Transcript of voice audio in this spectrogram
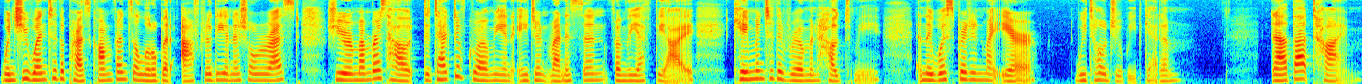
When she went to the press conference a little bit after the initial arrest, she remembers how Detective Cromie and Agent Renison from the FBI came into the room and hugged me, and they whispered in my ear, We told you we'd get him. And at that time,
